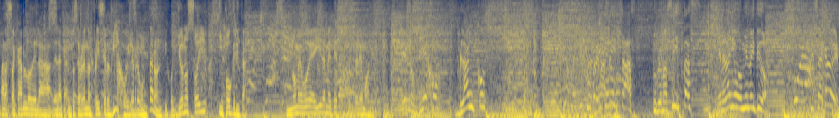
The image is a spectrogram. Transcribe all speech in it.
para sacarlo de la, de la... ca-". Entonces Brendan Fraser dijo, y le preguntaron, dijo, yo no soy hipócrita, no me voy a ir a meter a esta ceremonia. Esos viejos, blancos, supremacistas, supremacistas, en el año 2022. ¡Que se acaben!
